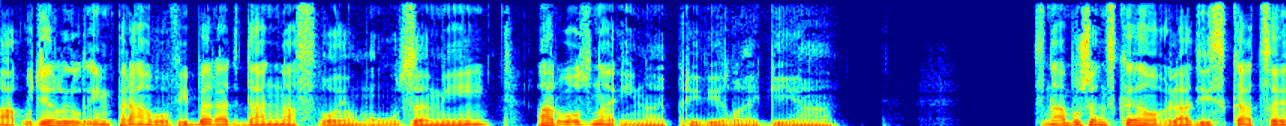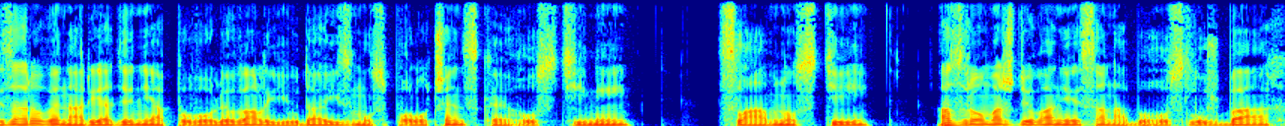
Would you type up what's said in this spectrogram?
a udelil im právo vyberať daň na svojom území a rôzne iné privilégiá. Z náboženského hľadiska Cezarové nariadenia povoľovali judaizmu spoločenské hostiny, slávnosti a zhromažďovanie sa na bohoslužbách,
